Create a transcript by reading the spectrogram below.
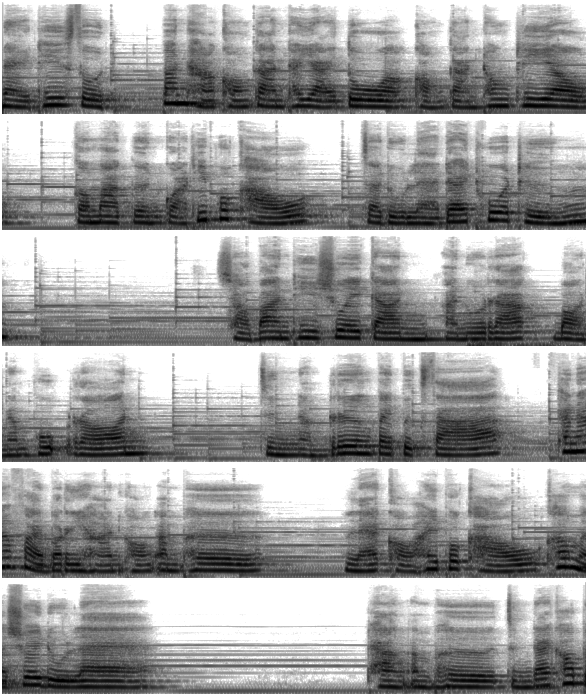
ในที่สุดปัญหาของการขยายตัวของการท่องเที่ยว ก็มากเกินกว่าที่พวกเขาจะดูแลได้ทั่วถึง ชาวบ้านที่ช่วยกันอนุรักษ์ บ่อน้ำพุร้อน จึงนำเรื่องไปปรึกษา คณะฝ่ายบริหารของอำเภอ และขอให้พวกเขาเข้ามาช่วยดูแล ทางอำเภอจึงได้เข้าไป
